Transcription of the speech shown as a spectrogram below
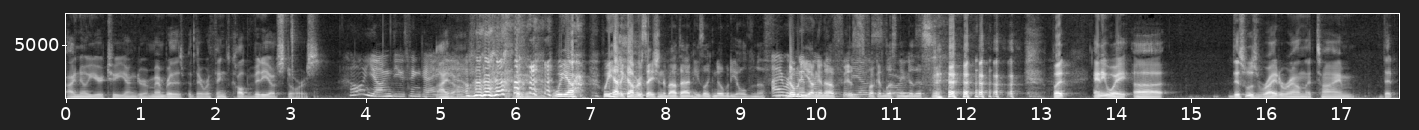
I know you're too young to remember this, but there were things called video stores. How young do you think I am? I don't know. I don't know. We are. We had a conversation about that, and he's like, "Nobody old enough, I nobody young enough is video fucking listening to this." But anyway, uh, this was right around the time that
